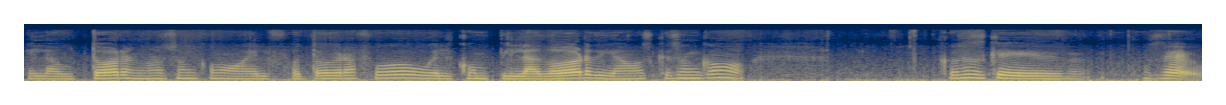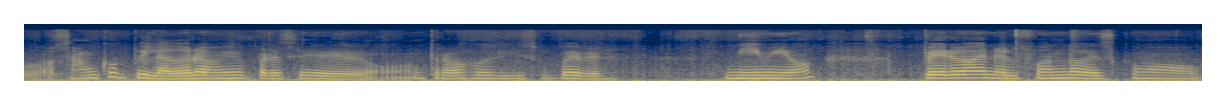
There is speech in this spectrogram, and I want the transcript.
el autor, no son como el fotógrafo o el compilador, digamos, que son como cosas que, o sea, o sea un compilador a mí me parece un trabajo así súper nimio, pero en el fondo es como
